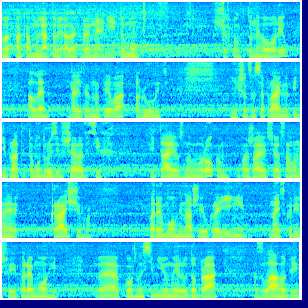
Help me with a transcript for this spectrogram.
в акумулятори електроенергії. Тому, що там хто не говорив, але альтернатива рулить. Якщо це все правильно підібрати. Тому, друзі, ще раз всіх вітаю з Новим роком. Бажаю всього самого найкращого. Перемоги нашій Україні, найскорішої перемоги, е, в кожну сім'ю миру, добра, злагоди.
